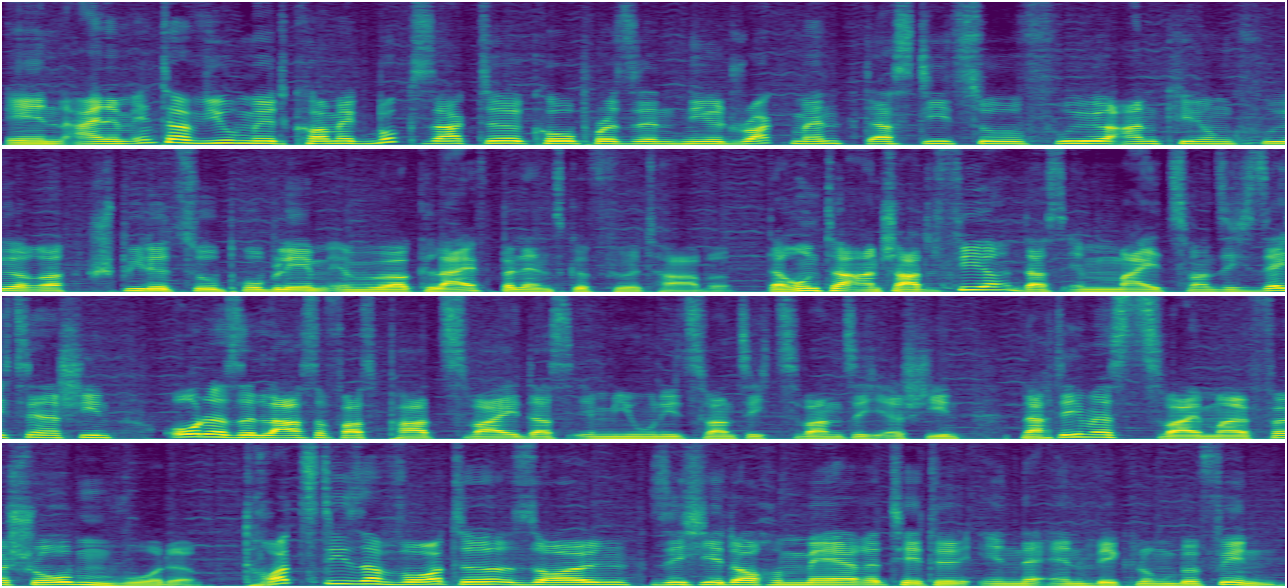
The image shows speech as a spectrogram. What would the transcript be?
In einem Interview mit Comic Book sagte Co-Präsident Neil Druckmann, dass die zu frühe Ankündigung früherer Spiele zu Problemen im Work-Life-Balance geführt habe. Darunter Uncharted 4, das im Mai 2016 erschien, oder The Last of Us Part 2, das im Juni 2020 erschien, nachdem es zweimal verschoben wurde. Trotz dieser Worte sollen sich jedoch mehrere Titel in der Entwicklung befinden.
